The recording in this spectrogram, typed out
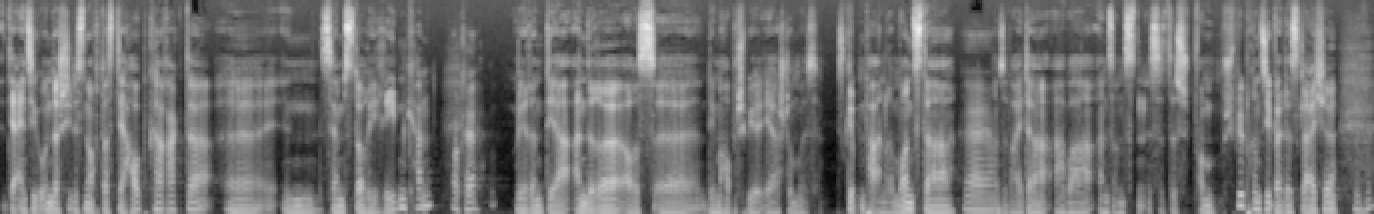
der einzige Unterschied ist noch, dass der Hauptcharakter äh, in Sam's Story reden kann, Okay. während der andere aus äh, dem Hauptspiel eher stumm ist. Es gibt ein paar andere Monster Ja, ja. und so weiter, aber ansonsten ist es das vom Spielprinzip her das gleiche. Mhm.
